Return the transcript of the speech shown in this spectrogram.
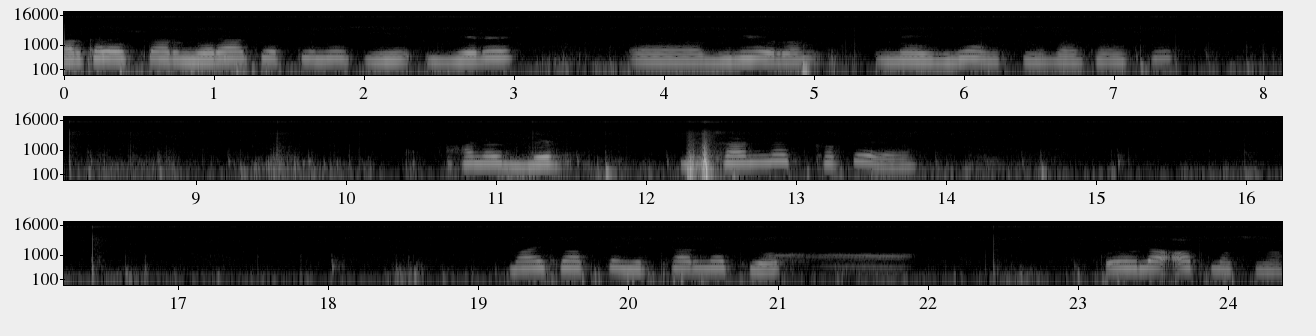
Arkadaşlar merak ettiğiniz yeri e, biliyorum. Ne biliyor musunuz arkadaşlar? Hani le- internet kafe ya. Minecraft'ta internet yok. Öyle atmasına.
